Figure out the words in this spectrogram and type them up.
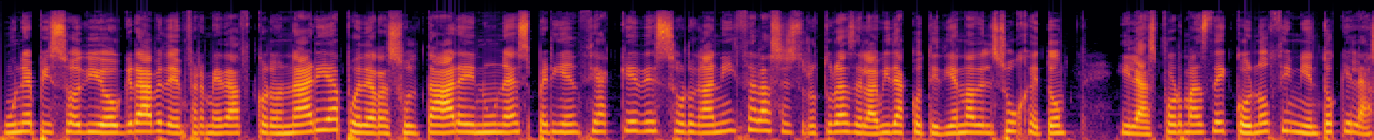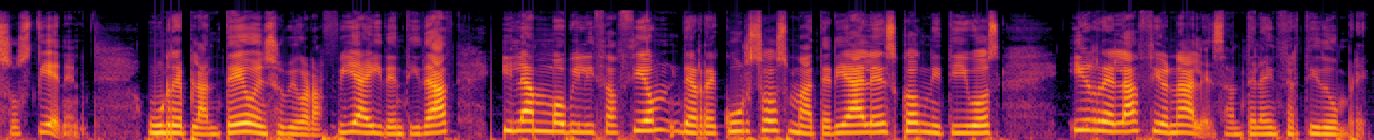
Un episodio grave de enfermedad coronaria puede resultar en una experiencia que desorganiza las estructuras de la vida cotidiana del sujeto y las formas de conocimiento que la sostienen, un replanteo en su biografía e identidad y la movilización de recursos materiales, cognitivos y relacionales ante la incertidumbre.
